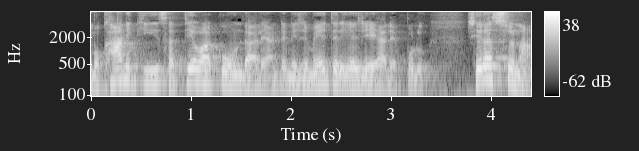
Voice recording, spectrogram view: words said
ముఖానికి సత్యవాక్కు ఉండాలి. అంటే నిజమే తెలియజేయాలి ఎప్పుడు. శిరస్సున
